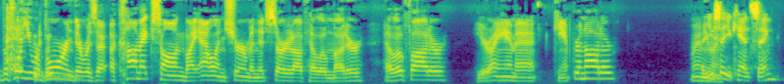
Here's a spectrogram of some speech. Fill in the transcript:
before you were born, there was a, a, comic song by Allan Sherman that started off, Hello Mutter, Hello Fodder, here I am at Camp Granada. Anyway. You say you can't sing?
